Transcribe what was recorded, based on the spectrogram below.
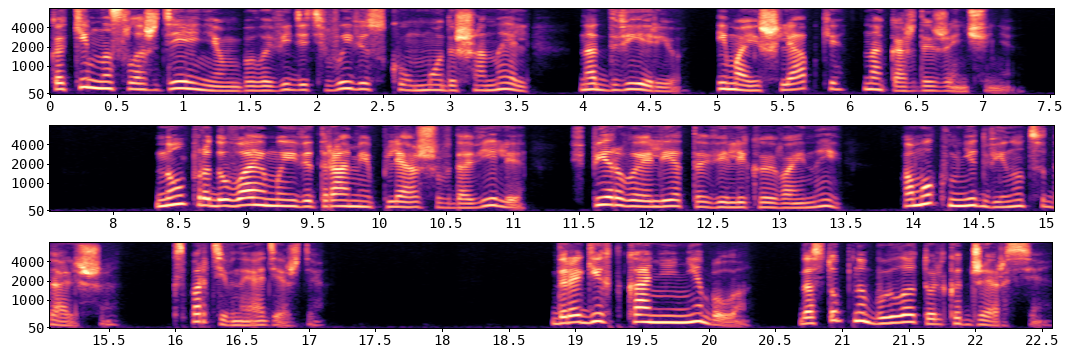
Каким наслаждением было видеть вывеску «Мода Шанель» над дверью и мои шляпки на каждой женщине. Но продуваемый ветрами пляж в Давиле в первое лето Великой войны помог мне двинуться дальше, к спортивной одежде. Дорогих тканей не было, доступно было только джерси.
